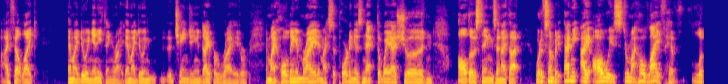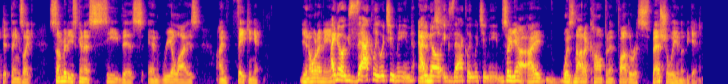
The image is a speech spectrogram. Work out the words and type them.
I felt like, am I doing anything right? Am I doing changing a diaper right, or am I holding him right? Am I supporting his neck the way I should, and all those things? And I thought, what if somebody? I mean, I always through my whole life have looked at things like somebody's gonna see this and realize I'm faking it. You know what I mean? I know exactly what you mean. I know exactly what you mean. So yeah, I was not a confident father, especially in the beginning.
